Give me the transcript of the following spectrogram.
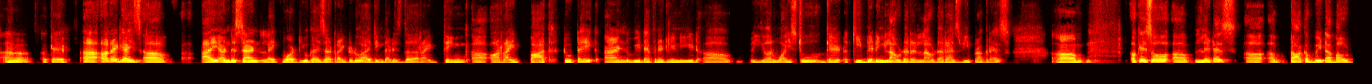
uh, okay. Uh, all right guys. Uh, i understand like what you guys are trying to do. I think that is the right thing uh, or right path to take. And we definitely need uh, your voice to get keep getting louder and louder as we progress. Um, okay so uh, let us talk a bit about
